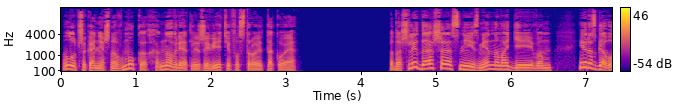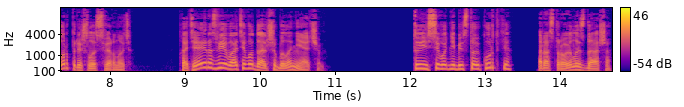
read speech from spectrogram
Лучше, конечно, в муках, но вряд ли Живетев устроит такое. Подошли Даша с неизменным Агеевым, и разговор пришлось свернуть. Хотя и развивать его дальше было не о чем. «Ты сегодня без той куртки?» — расстроилась Даша.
